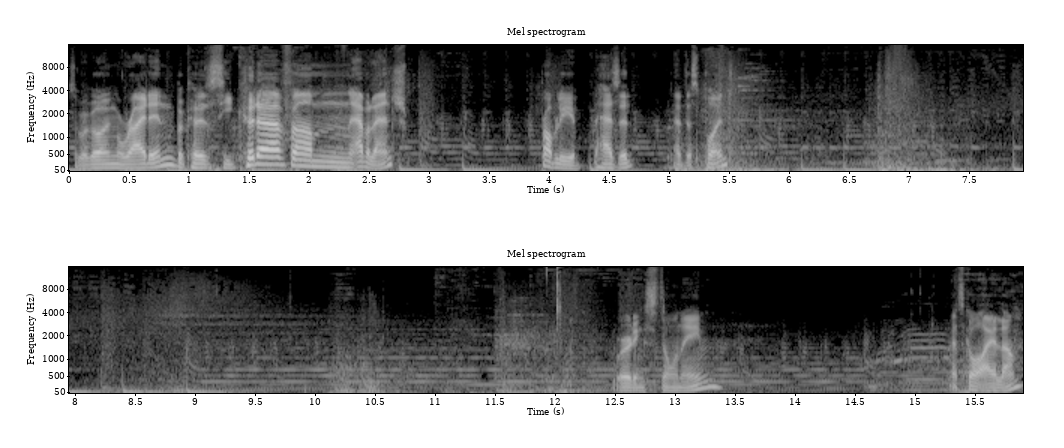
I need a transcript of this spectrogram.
So we're going right in because he could have um, Avalanche. Probably has it at this point. Wording Stone Aim. Let's go Ayla.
